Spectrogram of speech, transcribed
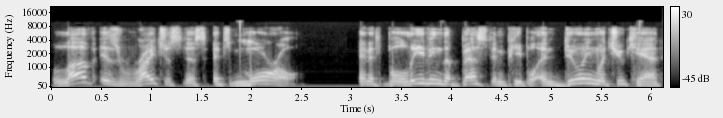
Love is righteousness. It's moral. And it's believing the best in people and doing what you can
